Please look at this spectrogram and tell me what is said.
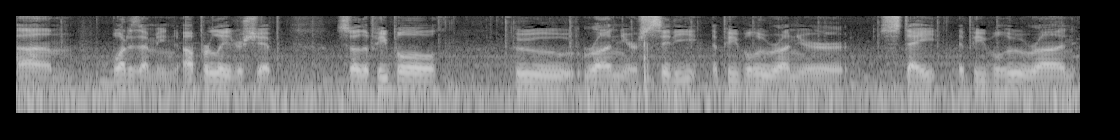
um, what does that mean? Upper leadership. So the people who run your city, the people who run your state, the people who run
